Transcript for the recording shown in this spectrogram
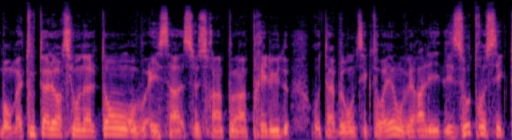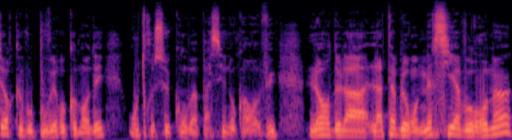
Bon, bah, tout à l'heure, si on a le temps, et ça, ce sera un peu un prélude au table ronde sectoriel, on verra les, autres secteurs que vous pouvez recommander, outre ceux qu'on va passer donc en revue lors de la, table ronde. Merci à vous, Romain.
